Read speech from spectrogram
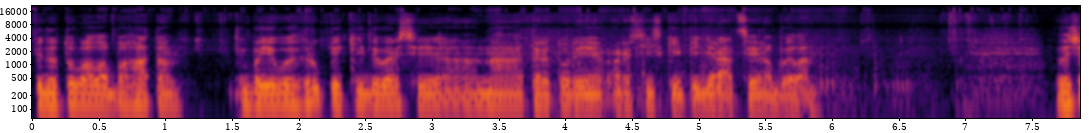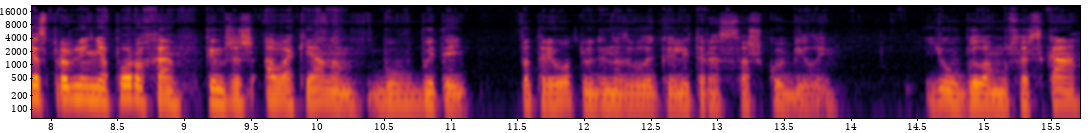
підготувала багато бойових груп, які диверсії е, на території Російської Федерації робили. За час правління Пороха тим же ж Авакяном був вбитий патріот, людина з великої літери Сашко Білий. Його вбила мусорська,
